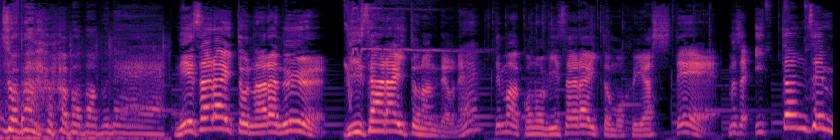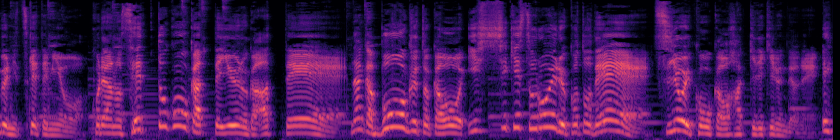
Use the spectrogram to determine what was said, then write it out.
てちょ、ば、ば、ば、ば、ぶねーネザライトならぬ、ウィザーライトなんだよね。で、まあ、このウィザーライトも増やして、まあ、じゃあ一旦全部につけてみよう。これあの、セット効果っていうのがあって、なんか防具とかを一式揃えることで、強い効果を発揮できるんだよね。え、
